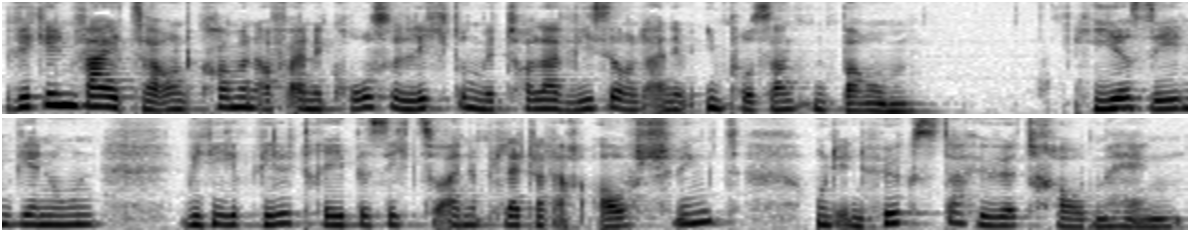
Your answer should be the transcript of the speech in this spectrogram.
Wir gehen weiter und kommen auf eine große Lichtung mit toller Wiese und einem imposanten Baum. Hier sehen wir nun, wie die Wildrebe sich zu einem Blätterdach aufschwingt und in höchster Höhe Trauben hängen.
